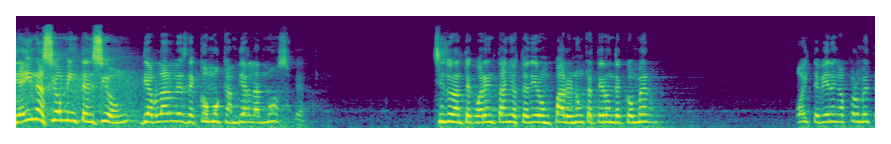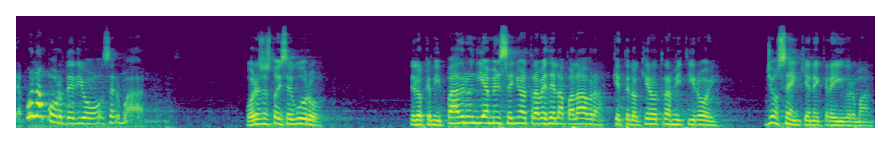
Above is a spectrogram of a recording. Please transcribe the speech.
de ahí nació mi intención de hablarles de cómo cambiar la atmósfera. Si durante 40 años te dieron palo y nunca te dieron de comer, hoy te vienen a prometer, por el amor de Dios, hermanos. Por eso estoy seguro de lo que mi padre un día me enseñó a través de la palabra, que te lo quiero transmitir hoy. Yo sé en quién he creído, hermano.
